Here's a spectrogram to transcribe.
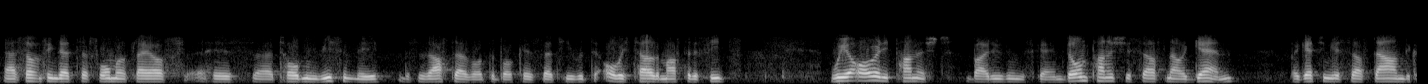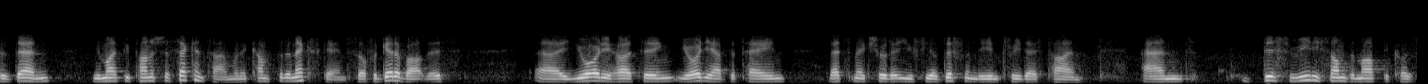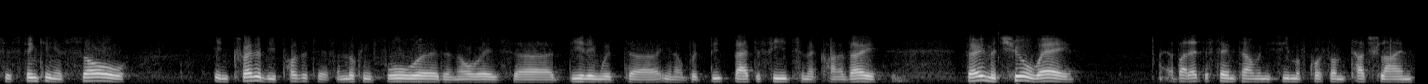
Uh, something that a former player of his uh, told me recently, this is after I wrote the book, is that he would always tell them after defeats, we are already punished by losing this game. Don't punish yourself now again by getting yourself down because then you might be punished a second time when it comes to the next game. So forget about this. Uh, you're already hurting. You already have the pain. Let's make sure that you feel differently in three days' time. And this really sums him up because his thinking is so incredibly positive and looking forward and always uh, dealing with uh, you know with bad defeats in a kind of very very mature way. But at the same time, when you see him, of course, on the touchline,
